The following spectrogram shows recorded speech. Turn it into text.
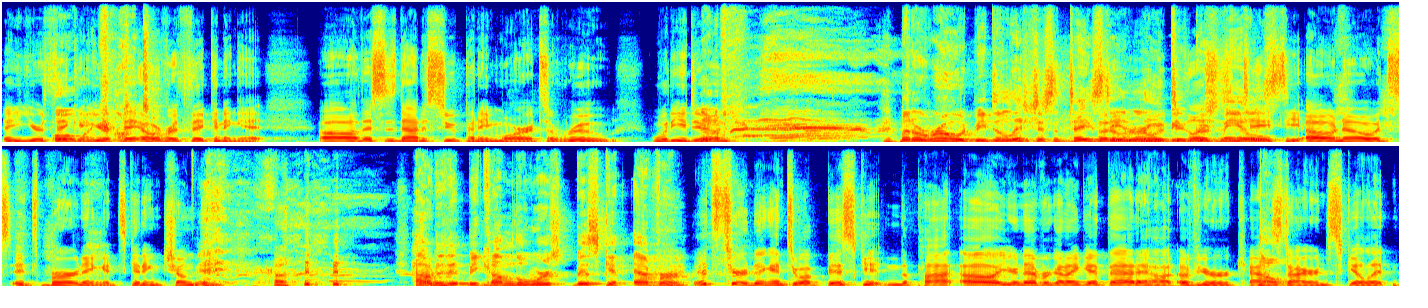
Uh, You're thick, Oh you're th- over thickening it. Oh, this is not a soup anymore. It's a roux. What are you doing? But a roux would be delicious and tasty But a roux would be delicious and tasty. Oh no, it's it's burning. It's getting chunky. How did it become the worst biscuit ever? it's turning into a biscuit in the pot. Oh, you're never gonna get that out of your cast Nope. iron skillet.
